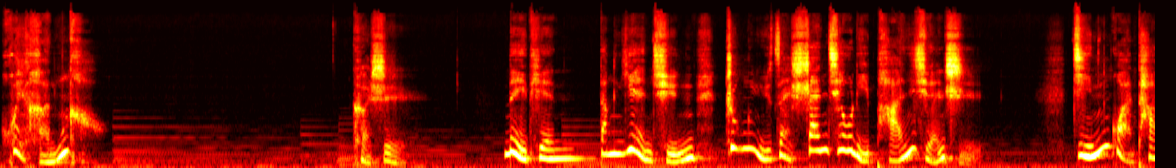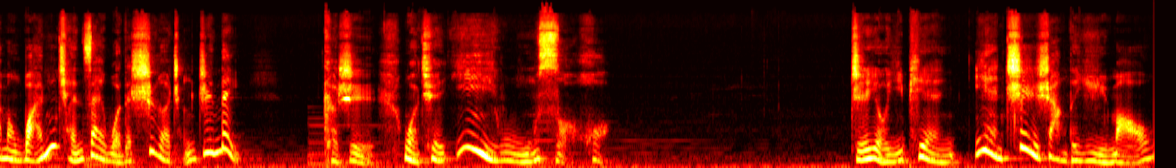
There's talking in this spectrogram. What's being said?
会很好。可是，那天当雁群终于在山丘里盘旋时，尽管它们完全在我的射程之内，可是我却一无所获。只有一片雁翅上的羽毛，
